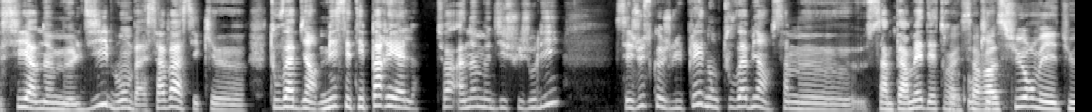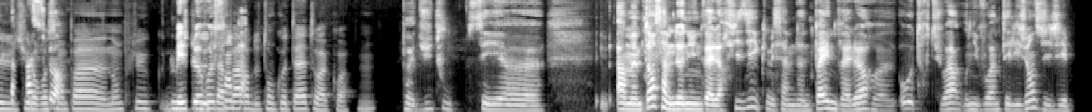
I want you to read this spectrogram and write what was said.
si un homme me le dit, bon, bah ça va, c'est que tout va bien. Mais c'était pas réel. Tu vois, un homme me dit, je suis jolie, c'est juste que je lui plais, donc tout va bien. Ça me, ça me permet d'être. ça rassure, mais tu, tu le ressens pas non plus. Mais je le ressens pas de ton côté à toi, quoi. Mmh. Pas du tout. C'est en même temps, ça me donne une valeur physique, mais ça me donne pas une valeur autre. Tu vois, au niveau intelligence, j'ai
